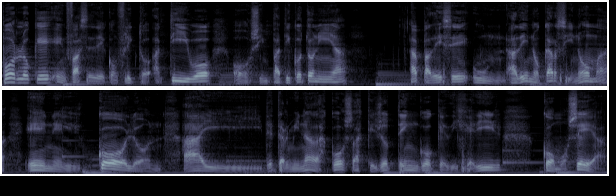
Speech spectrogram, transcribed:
Por lo que en fase de conflicto activo o simpaticotonía aparece un adenocarcinoma en el colon. Hay determinadas cosas que yo tengo que digerir como sea.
